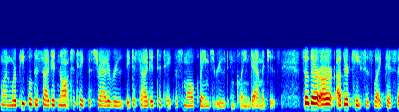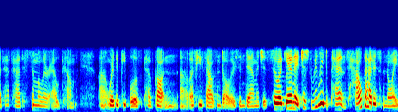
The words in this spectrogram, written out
one where people decided not to take the strata route they decided to take the small claims route and claim damages so there are other cases like this that have had a similar outcome uh, where the people have gotten uh, a few thousand dollars in damages. So again, it just really depends how bad is the noise,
